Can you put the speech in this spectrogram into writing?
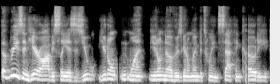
the reason here obviously is is you you don't want you don't know who's going to win between Seth and Cody.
